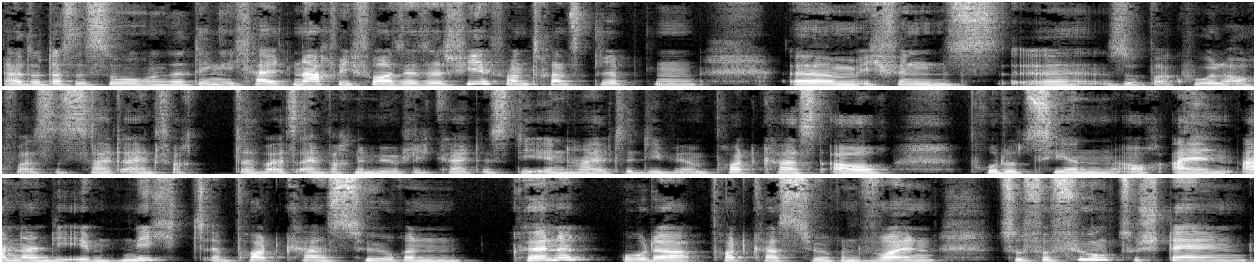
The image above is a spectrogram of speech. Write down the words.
also das ist so unser Ding. Ich halte nach wie vor sehr, sehr viel von Transkripten. Ähm, ich finde es äh, super cool, auch was es halt einfach, weil es einfach eine Möglichkeit ist, die Inhalte, die wir im Podcast auch produzieren, auch allen anderen, die eben nicht äh, Podcasts hören können oder Podcasts hören wollen, zur Verfügung zu stellen.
